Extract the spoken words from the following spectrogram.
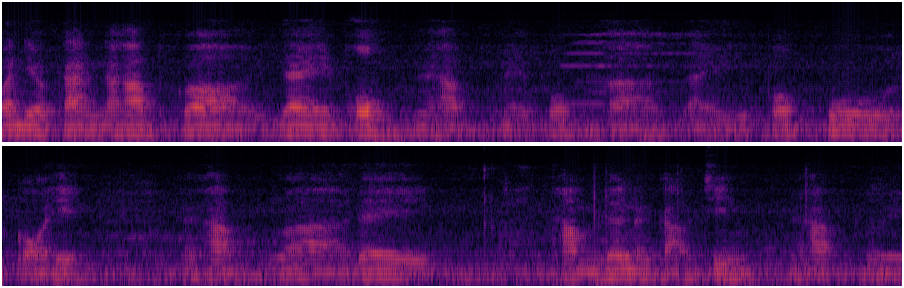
วันเดียวกันนะครับ ก็ได้พบนะครับในพบอ่าได้พบผู้ก่อเหตุนะครับ ว่าได้ทำเรื่องดังกล่าวจริงนะครับ โดย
